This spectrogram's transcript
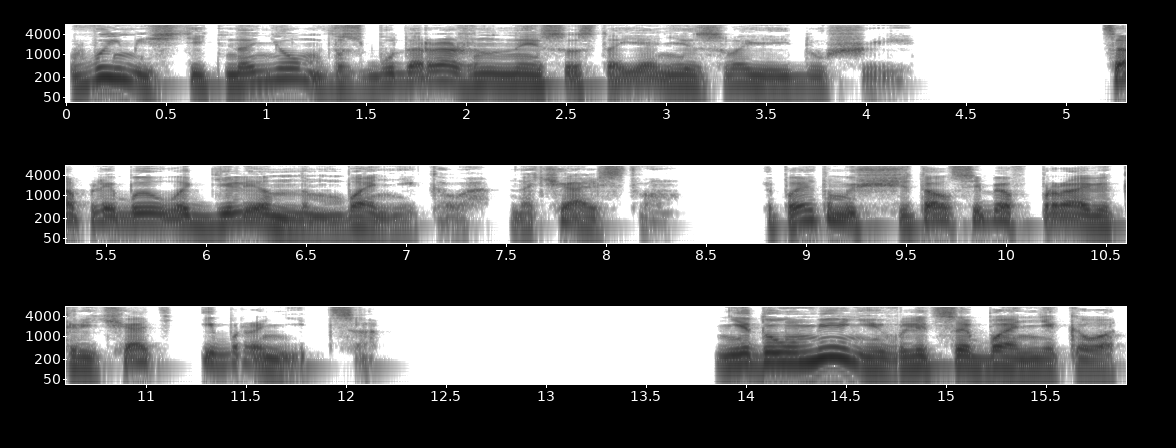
выместить на нем взбудораженное состояние своей души. Цапля был отделенным Банникова, начальством, и поэтому считал себя вправе кричать и брониться. Недоумение в лице Банникова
